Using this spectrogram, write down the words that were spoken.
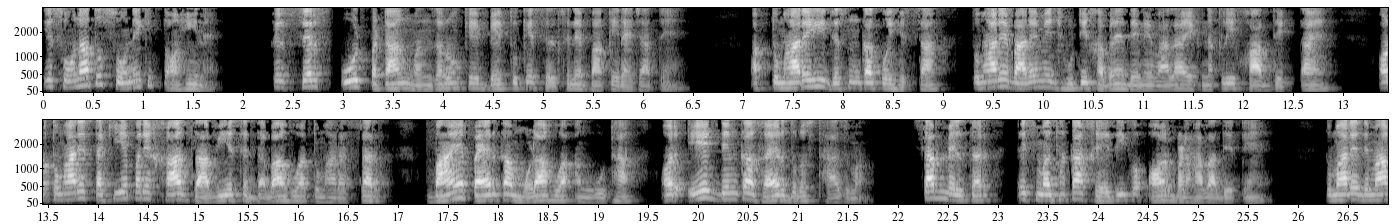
یہ سونا تو سونے کی توہین ہے۔ پھر صرف اوٹ پٹانگ منظروں کے بے تکے سلسلے باقی رہ جاتے ہیں۔ اب تمہارے ہی جسم کا کوئی حصہ، تمہارے بارے میں جھوٹی خبریں دینے والا ایک نقلی خواب دیکھتا ہے اور تمہارے تکیے پر ایک خاص زاویے سے دبا ہوا تمہارا سر، بائیں پیر کا مڑا ہوا انگوٹھا اور ایک دن کا غیر درست ہاضمہ، سب مل کر اس مذہقہ خیزی کو اور بڑھاوا دیتے ہیں۔ تمہارے دماغ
